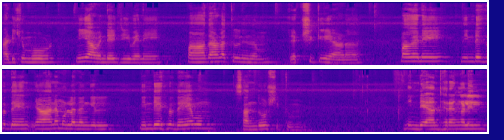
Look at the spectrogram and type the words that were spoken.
അടിക്കുമ്പോൾ നീ അവന്റെ ജീവനെ പാതാളത്തിൽ നിന്നും രക്ഷിക്കുകയാണ്. മകനെ നിന്റെ ഹൃദയം ജ്ഞാനമുള്ളതെങ്കിൽ നിന്റെ ഹൃദയവും സന്തോഷിക്കും. നിന്റെ അധരങ്ങളിൽ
